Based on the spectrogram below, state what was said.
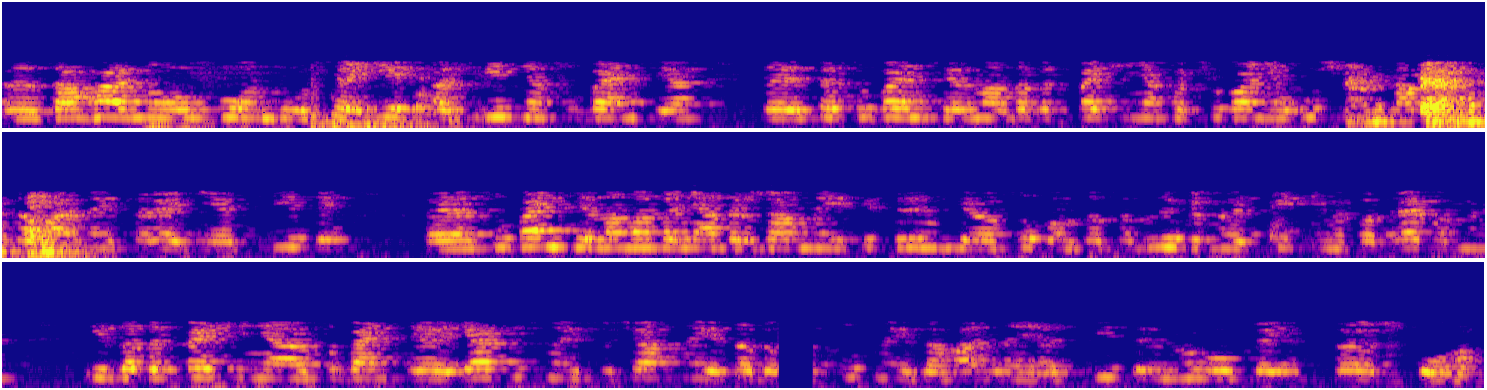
е, загального фонду, це є освітня субвенція, це субвенція на забезпечення харчування учнів закладів загальної середньої освіти, субвенція на надання державної підтримки особам з особливими освітніми потребами і забезпечення субвенція якісної, сучасної та доступної загальної освіти, нова українська школа.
